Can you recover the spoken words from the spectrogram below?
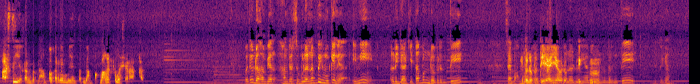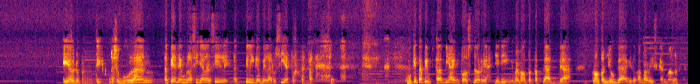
pasti akan berdampak karena yang terdampak banget ke masyarakat Berarti udah hampir hampir sebulan lebih mungkin ya. Ini liga kita pun udah berhenti. Sepak bola, udah berhenti ya, iya, udah berhenti. dunia Mm. udah berhenti, gitu kan? iya udah berhenti udah sebulan tapi ada yang masih jalan sih tapi Liga Belarusia tuh mungkin tapi uh, behind closed door ya. Jadi memang tetap gak ada penonton juga gitu karena riskan banget kan.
